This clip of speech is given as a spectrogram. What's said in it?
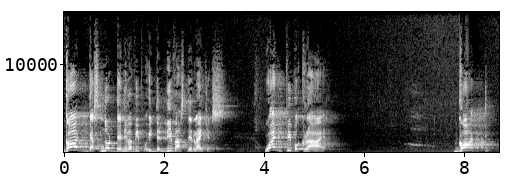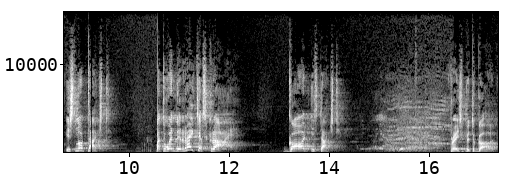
God does not deliver people, He delivers the righteous. When people cry, God is not touched. But when the righteous cry, God is touched. Praise be to God.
